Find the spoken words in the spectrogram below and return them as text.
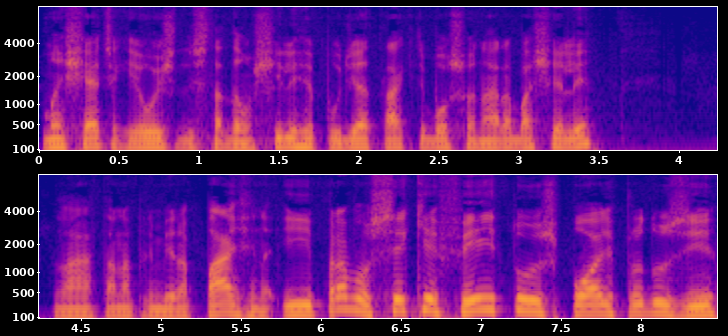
Manchete aqui hoje do Estadão Chile repudia ataque de Bolsonaro a Bachelet. Lá está na primeira página. E para você, que efeitos pode produzir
